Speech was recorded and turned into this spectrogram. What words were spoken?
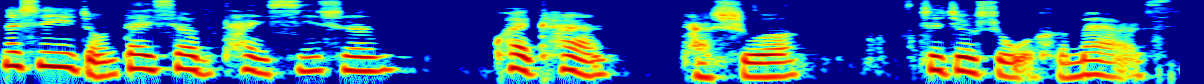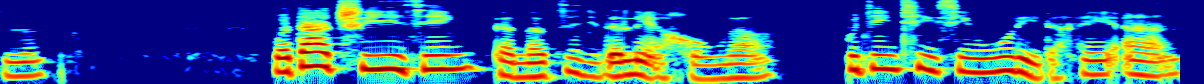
那是一种带笑的叹息声。快看，他说：“这就是我和迈尔斯。”我大吃一惊，感到自己的脸红了，不禁庆幸屋里的黑暗。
